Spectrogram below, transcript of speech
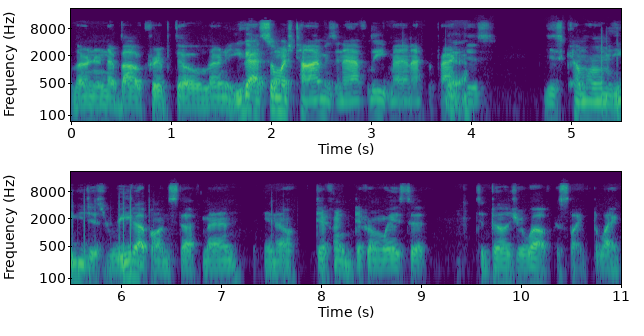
learning about crypto, learning. You got so much time as an athlete, man, after practice. Yeah. Just come home and you can just read up on stuff, man. You know, different different ways to to build your wealth. Cause like like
